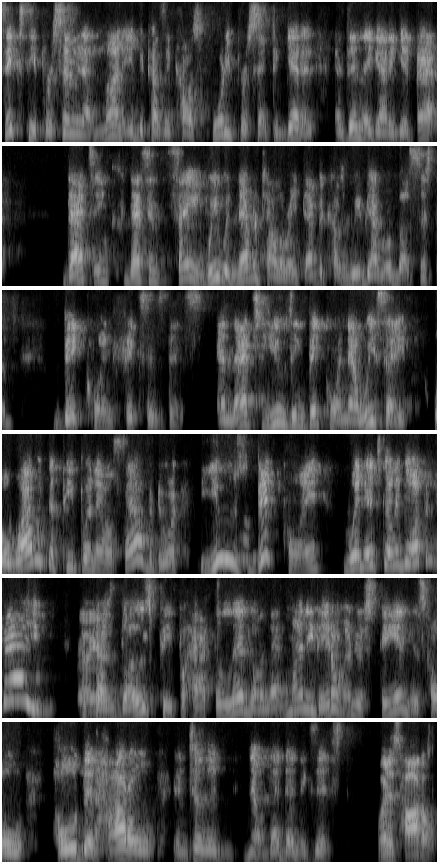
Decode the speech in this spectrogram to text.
60% of that money because it costs 40% to get it, and then they got to get back. That's, that's insane. We would never tolerate that because we've got robust systems. Bitcoin fixes this, and that's using Bitcoin. Now we say, well, why would the people in El Salvador use Bitcoin when it's going to go up in value? Because those people have to live on that money. They don't understand this whole hold that hodl until it, no, that doesn't exist. What is hodl?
